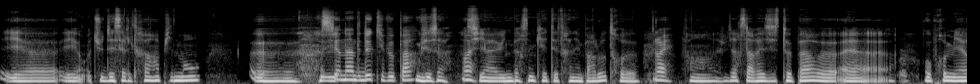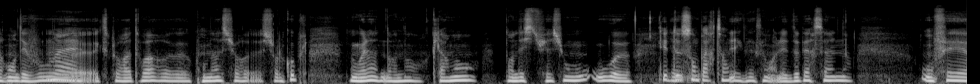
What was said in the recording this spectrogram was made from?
et, et, tu décèles très rapidement euh, S'il y en a un des deux qui veut pas. Oui, c'est ça. S'il y a une personne qui a été traînée par l'autre, euh, enfin, je veux dire, ça résiste pas euh, au premier rendez-vous exploratoire qu'on a sur, sur le couple. Donc voilà, non, clairement, dans des situations où. les deux sont partants. Exactement. Les deux personnes ont, fait,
